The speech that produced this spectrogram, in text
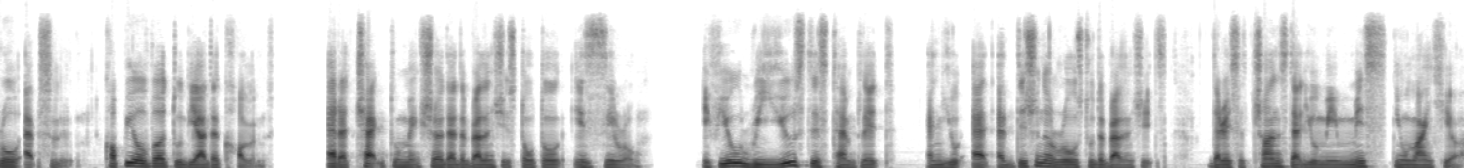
row absolute. Copy over to the other columns. Add a check to make sure that the balance sheet total is zero. If you reuse this template and you add additional rows to the balance sheets, there is a chance that you may miss new line here.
